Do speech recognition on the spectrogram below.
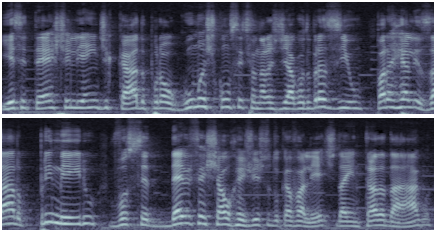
E esse teste ele é indicado por algumas concessionárias de água do Brasil. Para realizá-lo, primeiro você deve fechar o registro do cavalete da entrada da água,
